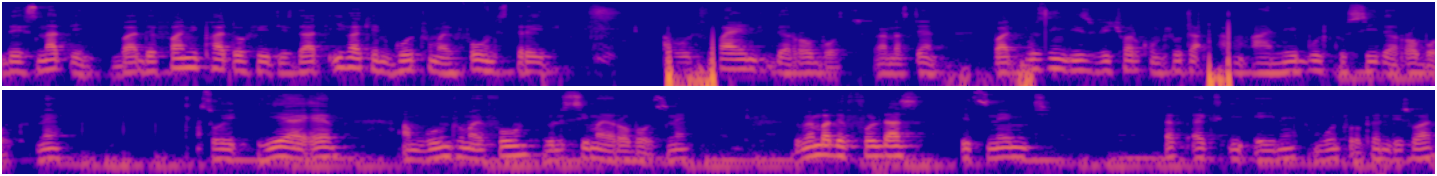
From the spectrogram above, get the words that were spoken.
there's nothing but the funny part of it is that if i can go to my phone straight i will find the robot you understand but using this virtual computer i'm unable to see the robot ne? so here i am i'm going to my phone you'll see my robots ne? remember the folders it's named fxea ne? i'm going to open this one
